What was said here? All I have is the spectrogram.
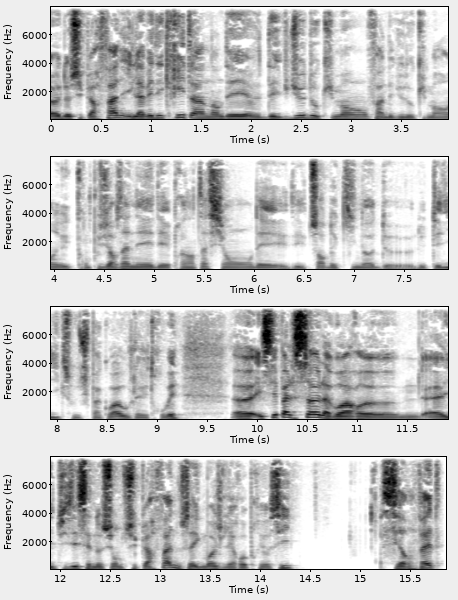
euh, de super fan. Il avait décrite hein, dans des, euh, des, vieux documents, enfin des vieux documents qui ont plusieurs années, des présentations, des, des sortes de keynotes de, de, TEDx ou je sais pas quoi où je l'avais trouvé. Euh, et c'est pas le seul à avoir à utiliser cette notion de super fan. Vous savez que moi je l'ai repris aussi. C'est en fait,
